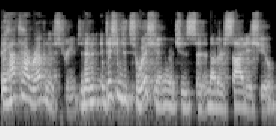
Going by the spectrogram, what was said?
they have to have revenue streams. And in addition to tuition, which is another side issue,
